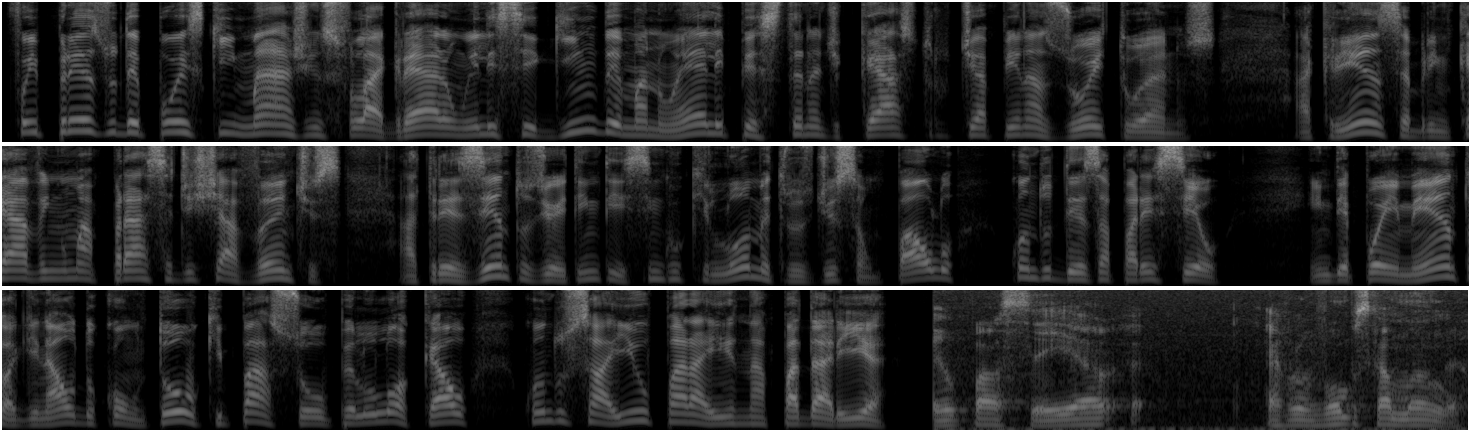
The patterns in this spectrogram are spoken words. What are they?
foi preso depois que imagens flagraram ele seguindo Emanuele Pestana de Castro, de apenas 8 anos. A criança brincava em uma praça de Chavantes, a 385 quilômetros de São Paulo, quando desapareceu. Em depoimento, Aguinaldo contou que passou pelo local quando saiu para ir na padaria. Eu passei, ela falou, vamos buscar manga.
